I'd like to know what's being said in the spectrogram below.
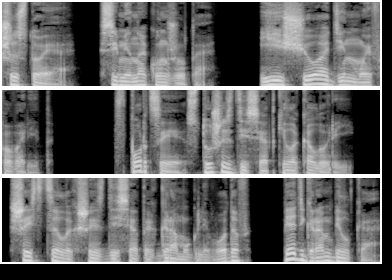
Шестое. Семена кунжута. Еще один мой фаворит. В порции 160 килокалорий, 6,6 грамм углеводов, 5 грамм белка,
